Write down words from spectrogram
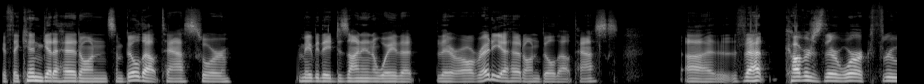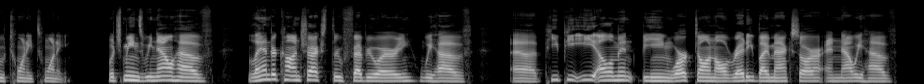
if they can get ahead on some build out tasks, or maybe they design in a way that they're already ahead on build out tasks, uh, that covers their work through 2020, which means we now have lander contracts through February. We have a PPE element being worked on already by Maxar, and now we have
